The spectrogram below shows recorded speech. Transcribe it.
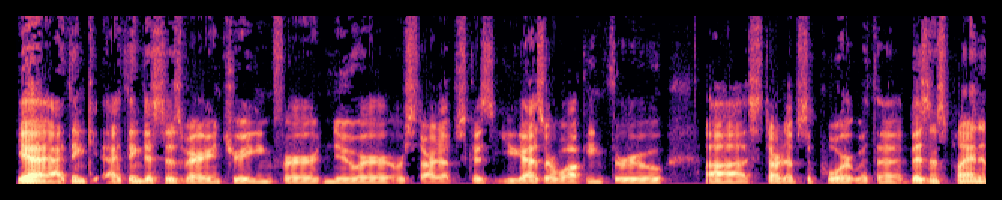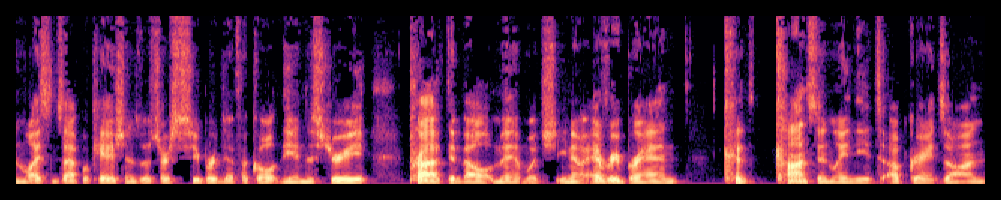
yeah i think i think this is very intriguing for newer or startups because you guys are walking through uh, startup support with a business plan and license applications, which are super difficult in the industry, product development, which you know every brand could constantly needs upgrades on,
